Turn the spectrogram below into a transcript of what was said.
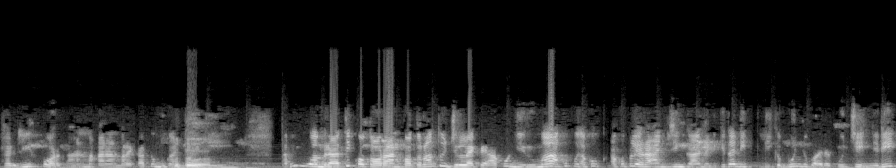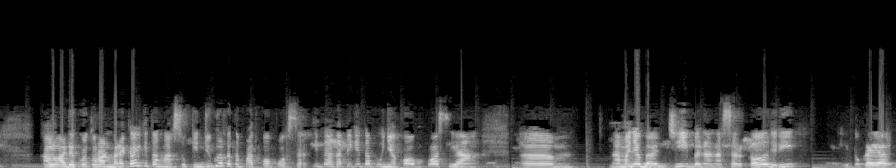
herbivore kan, makanan mereka tuh bukan Betul. daging. Tapi bukan berarti kotoran-kotoran tuh jelek kayak aku di rumah aku aku aku pelihara anjing kan dan kita di, di kebun juga ada kucing. Jadi kalau ada kotoran mereka kita masukin juga ke tempat komposter kita, tapi kita punya kompos yang em, namanya banci, banana circle. Jadi itu kayak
